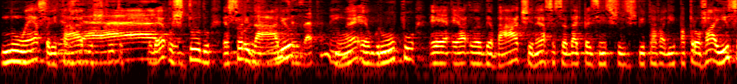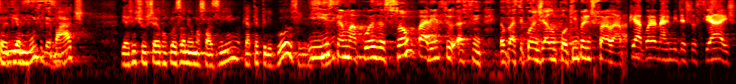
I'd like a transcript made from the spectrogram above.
não é solitário, o estudo, né? o estudo, é solidário, Exatamente. não é? É o grupo, é, é o debate, né? A Sociedade para Ciência e Estudos Espíritos estava ali para provar isso, havia muito debate. E a gente não chega a conclusão nenhuma sozinho, que é até perigoso. Isso, e isso né? é uma coisa, só um parênteses, assim, eu se congela um pouquinho para a gente falar, porque agora nas mídias sociais,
